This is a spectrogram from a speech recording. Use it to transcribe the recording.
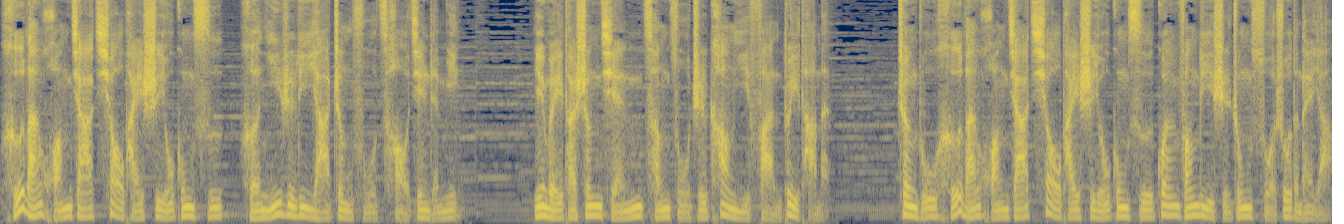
荷兰皇家壳牌石油公司和尼日利亚政府草菅人命，因为他生前曾组织抗议反对他们。正如荷兰皇家壳牌石油公司官方历史中所说的那样，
